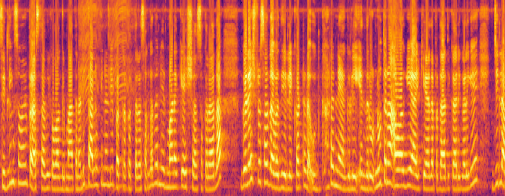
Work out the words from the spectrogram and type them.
ಸಿದ್ಲಿಂಗ್ ಸ್ವಾಮಿ ಪ್ರಾಸ್ತಾವಿಕವಾಗಿ ಮಾತನಾಡಿ, ತಾಲೂಕಿನಲ್ಲಿ ಪತ್ರಕರ್ತರ ಸಂಘದ ನಿರ್ಮಾಣಕ್ಕೆ ಶಾಸಕರಾದ ಗಣೇಶ್ ಪ್ರಸಾದ್ ಅವಧಿಯಲ್ಲಿ ಕಟ್ಟಡ ಉದ್ಘಾಟನೆಯಾಗಲಿ ಎಂದರು. ನೂತನವಾಗಿ ಆಯ್ಕೆಯಾದ ಪದಾಧಿಕಾರಿಗಳಿಗೆ ಜಿಲ್ಲಾ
